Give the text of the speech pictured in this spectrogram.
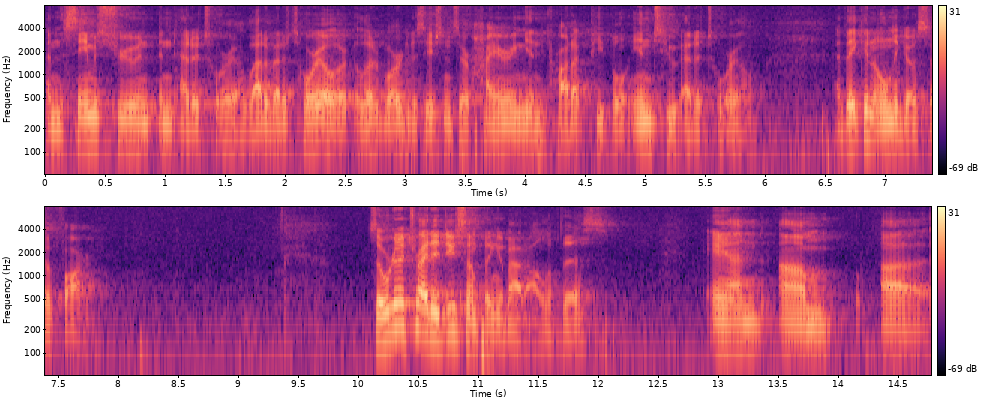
And the same is true in, in, editorial. A lot of editorial, a lot of organizations are hiring in product people into editorial. And they can only go so far. So we're going to try to do something about all of this. And um, uh,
